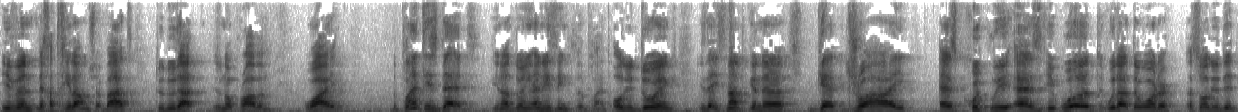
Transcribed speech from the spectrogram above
even lechatchila on Shabbat to do that. There's no problem. Why? The plant is dead. You're not doing anything to the plant. All you're doing is that it's not gonna get dry as quickly as it would without the water. That's all you did.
